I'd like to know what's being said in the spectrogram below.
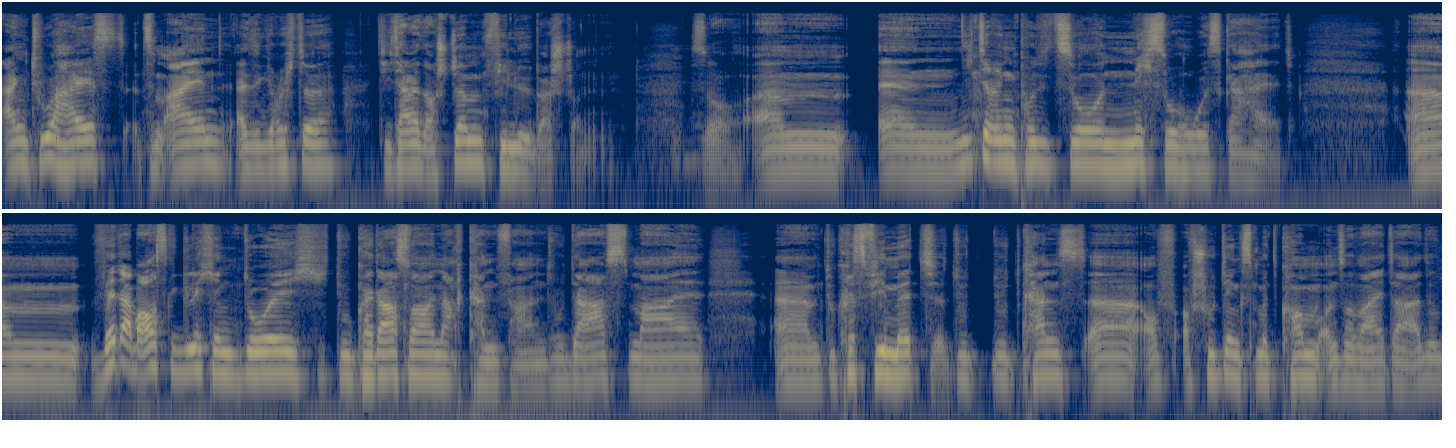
Agentur heißt zum einen, also die Gerüchte, die teilweise auch stimmen, viele Überstunden. So, ähm, in niedrigen Positionen nicht so hohes Gehalt. Ähm, wird aber ausgeglichen durch, du darfst mal nach Cannes fahren, du darfst mal, ähm, du kriegst viel mit, du, du kannst äh, auf, auf Shootings mitkommen und so weiter. Also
